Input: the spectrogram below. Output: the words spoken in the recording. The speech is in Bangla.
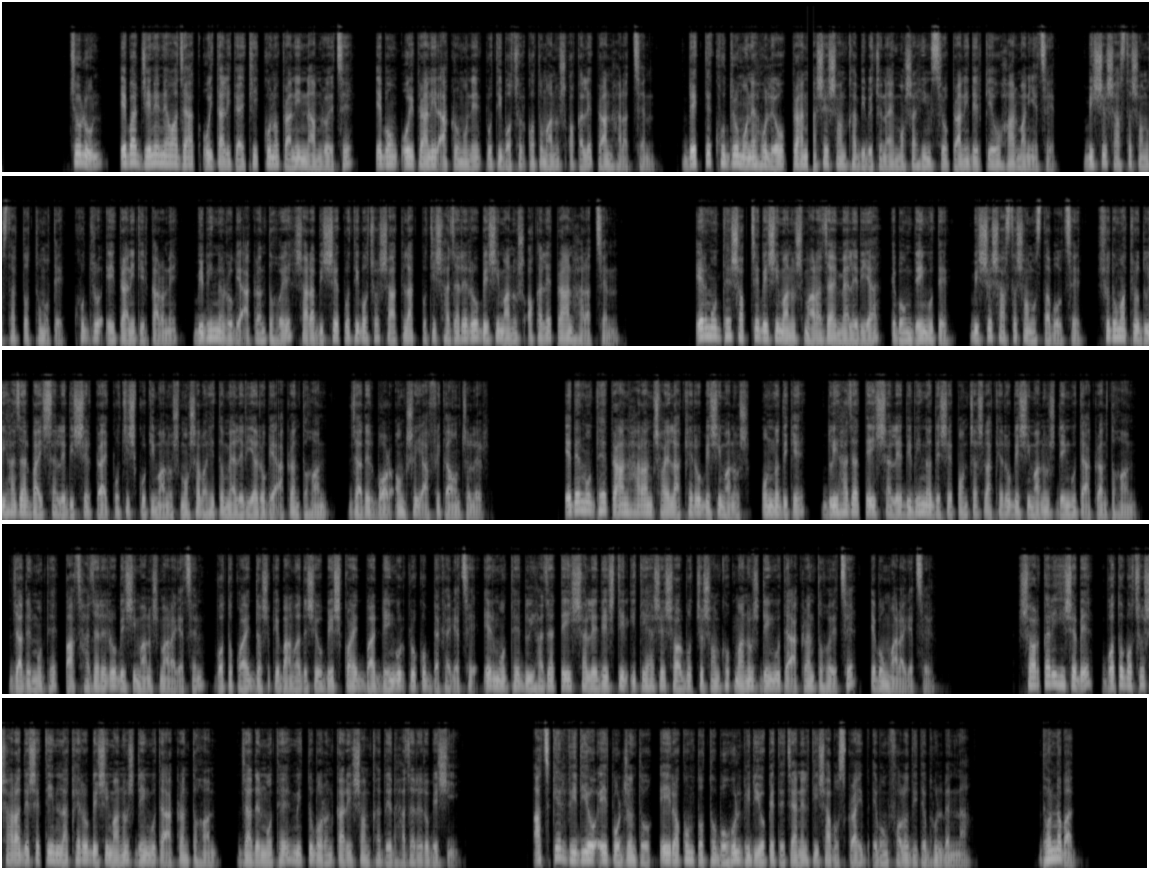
চলুন এবার জেনে নেওয়া যাক ওই তালিকায় ঠিক কোনো প্রাণীর নাম রয়েছে এবং ওই প্রাণীর আক্রমণে প্রতি বছর কত মানুষ অকালে প্রাণ হারাচ্ছেন। দেখতে ক্ষুদ্র মনে হলেও প্রাণ প্রাণনাশের সংখ্যা বিবেচনায় মশা হিংস্র প্রাণীদের কেউ হার মানিয়েছে। বিশ্ব স্বাস্থ্য সংস্থার তথ্যমতে ক্ষুদ্র এই প্রাণীটির কারণে বিভিন্ন রোগে আক্রান্ত হয়ে সারা বিশ্বে প্রতিবছর সাত লাখ পঁচিশ হাজারেরও বেশি মানুষ অকালে প্রাণ হারাচ্ছেন। এর মধ্যে সবচেয়ে বেশি মানুষ মারা যায় ম্যালেরিয়া এবং ডেঙ্গুতে। বিশ্ব স্বাস্থ্য সংস্থা বলছে, শুধুমাত্র দুই হাজার বাইশ সালে বিশ্বের প্রায় পঁচিশ কোটি মানুষ মশাবাহিত ম্যালেরিয়া রোগে আক্রান্ত হন, যাদের বড় অংশই আফ্রিকা অঞ্চলের। এদের মধ্যে প্রাণ হারান ছয় লাখেরও বেশি মানুষ, অন্যদিকে দুই হাজার তেইশ সালে বিভিন্ন দেশে পঞ্চাশ লাখেরও বেশি মানুষ ডেঙ্গুতে আক্রান্ত হন। যাদের মধ্যে পাঁচ হাজারেরও বেশি মানুষ মারা গেছেন, গত কয়েক দশকে বাংলাদেশেও বেশ কয়েকবার ডেঙ্গুর প্রকোপ দেখা গেছে। এর মধ্যে দুই হাজার তেইশ সালে দেশটির ইতিহাসে সর্বোচ্চ সংখ্যক মানুষ ডেঙ্গুতে আক্রান্ত হয়েছে এবং মারা গেছে। সরকারি হিসেবে, গত বছর সারা দেশে তিন লাখেরও বেশি মানুষ ডেঙ্গুতে আক্রান্ত হন, যাদের মধ্যে মৃত্যুবরণকারীর সংখ্যা দেড় হাজারেরও বেশি। আজকের ভিডিও এই পর্যন্ত। এই রকম তথ্যবহুল ভিডিও পেতে চ্যানেলটি সাবস্ক্রাইব এবং ফলো দিতে ভুলবেন না। ধন্যবাদ।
